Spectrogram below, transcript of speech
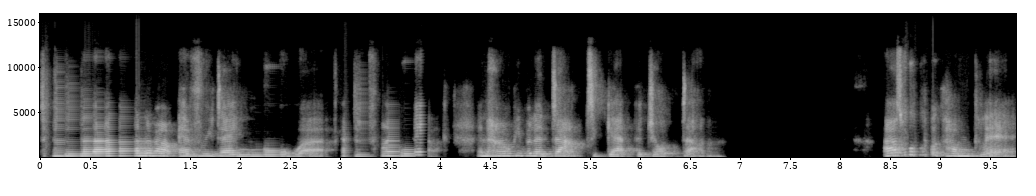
to learn about everyday more work and to find work and how people adapt to get the job done. As will become clear,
